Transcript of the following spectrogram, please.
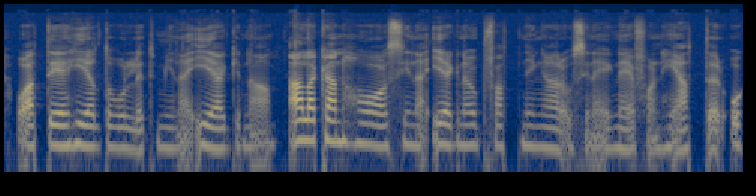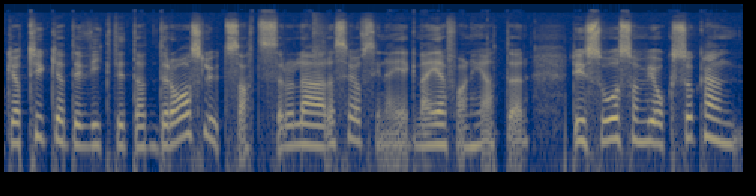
Och att det är helt och hållet mina egna. Alla kan ha sina egna uppfattningar och sina egna erfarenheter och jag tycker att det är viktigt att dra slutsatser och lära sig av sina egna erfarenheter. Det är så som vi också kan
